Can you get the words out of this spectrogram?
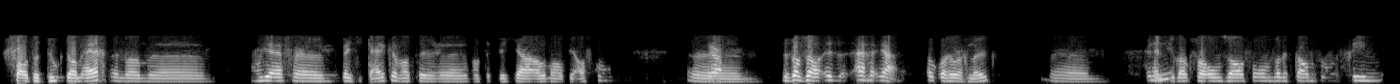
valt het doek dan echt. En dan uh, moet je even een beetje kijken wat er, uh, wat er dit jaar allemaal op je afkomt. Ja. Dus dat is, wel, is eigenlijk ja, ook wel heel erg leuk. en, en natuurlijk ook voor ons wel voor ons wat de kans om misschien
